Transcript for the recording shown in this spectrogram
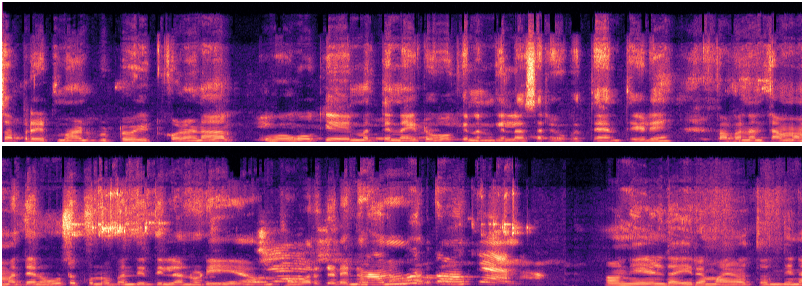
ಸಪ್ರೇಟ್ ಮಾಡಿಬಿಟ್ಟು ಇಟ್ಕೊಳ್ಳೋಣ. ಹೋಗೋಕೆ ಮತ್ತೆ ನೈಟ್ ಹೋಗೋಕೆ ನನಗೆಲ್ಲ ಸರಿ ಹೋಗುತ್ತೆ ಅಂತೇಳಿ. ಪಾಪ ನನ್ನ ತಮ್ಮ ಮಧ್ಯಾಹ್ನ ಊಟಕ್ಕೂ ಬಂದಿದ್ದಿಲ್ಲ ನೋಡಿ ಅವನು ಹೊರಗಡೆ ಮಾಡ್ದ. ಅವ್ನು ಹೇಳ್ದ ಐರಮ್ಮ ಇವತ್ತೊಂದಿನ ದಿನ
